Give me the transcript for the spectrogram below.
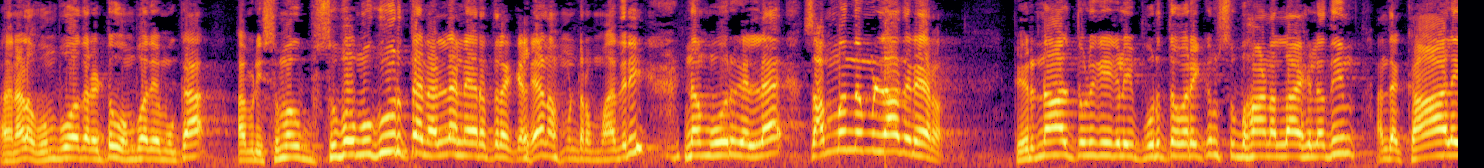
அதனால ஒன்பதரை டு ஒன்பதே முக்கா அப்படி சும சுப முகூர்த்த நல்ல நேரத்தில் கல்யாணம் பண்ற மாதிரி நம்ம ஊர்களில் சம்பந்தம் இல்லாத நேரம். பெருநாள் தொழுகைகளை பொறுத்த வரைக்கும் சுபான் அல்லாஹிலதையும் அந்த காலை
